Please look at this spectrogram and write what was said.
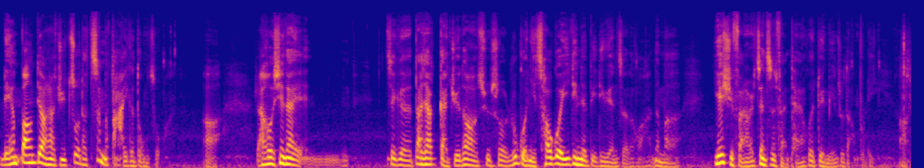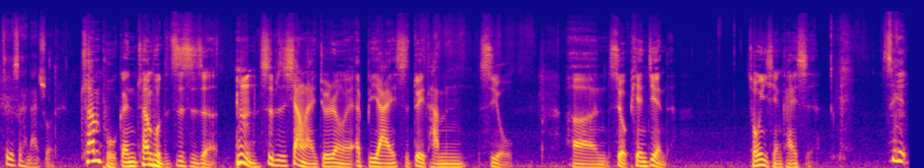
联邦调查局做了这么大一个动作啊，然后现在这个大家感觉到就是说，如果你超过一定的比例原则的话，那么也许反而政治反弹会对民主党不利啊，这个是很难说的。川普跟川普的支持者 是不是向来就认为 FBI 是对他们是有呃是有偏见的？从以前开始，这个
